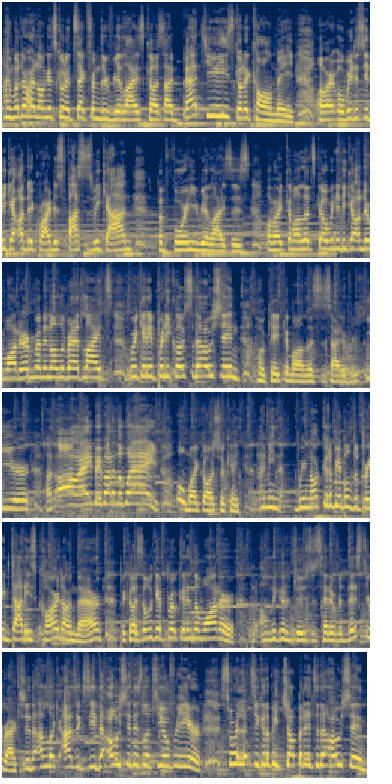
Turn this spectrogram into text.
I wonder how long it's going to take for him to realize because I bet you he's going to call me. All right, well, we just need to get underground as fast as we can before he realizes. All right, come on, let's go. We need to get underwater. I'm running all the red lights. We're getting pretty close to the ocean. Okay, come on, let's decide over here. And oh, hey, move out of the way. Oh my gosh, okay. I mean, we're not going to be able to bring Daddy's car down there because it will get broken in the water. But all we got to do is just head over this direction. And look, as you can see, the ocean is literally over here. So we're literally going to be jumping into the ocean.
